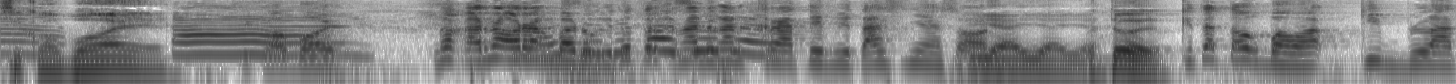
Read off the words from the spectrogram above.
si Koboy Si cowboy. Enggak karena orang Bandung itu terkenal dengan kreativitasnya, Son. Iya iya iya. Betul. Kita tahu bahwa kiblat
